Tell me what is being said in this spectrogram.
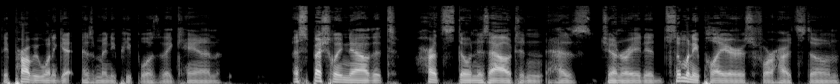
they probably want to get as many people as they can. Especially now that Hearthstone is out and has generated so many players for Hearthstone.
